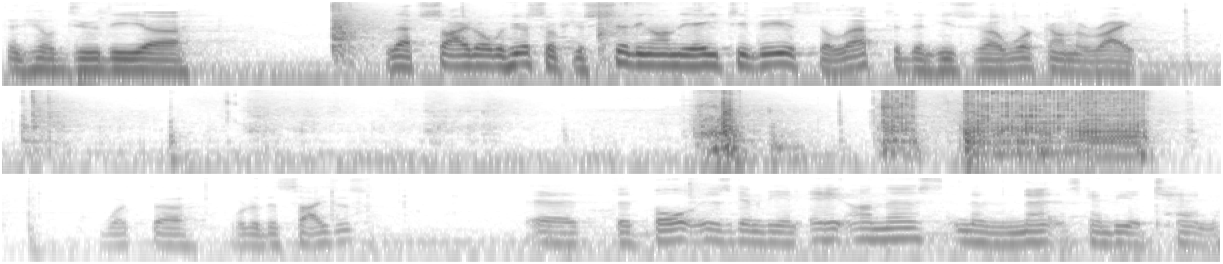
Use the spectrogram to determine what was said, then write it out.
Then he'll do the uh, left side over here. So if you're sitting on the ATV, it's the left, and then he's uh, working on the right. What, uh, what are the sizes? Uh, the bolt is going to be an 8 on this, and then the nut is going to be a 10.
